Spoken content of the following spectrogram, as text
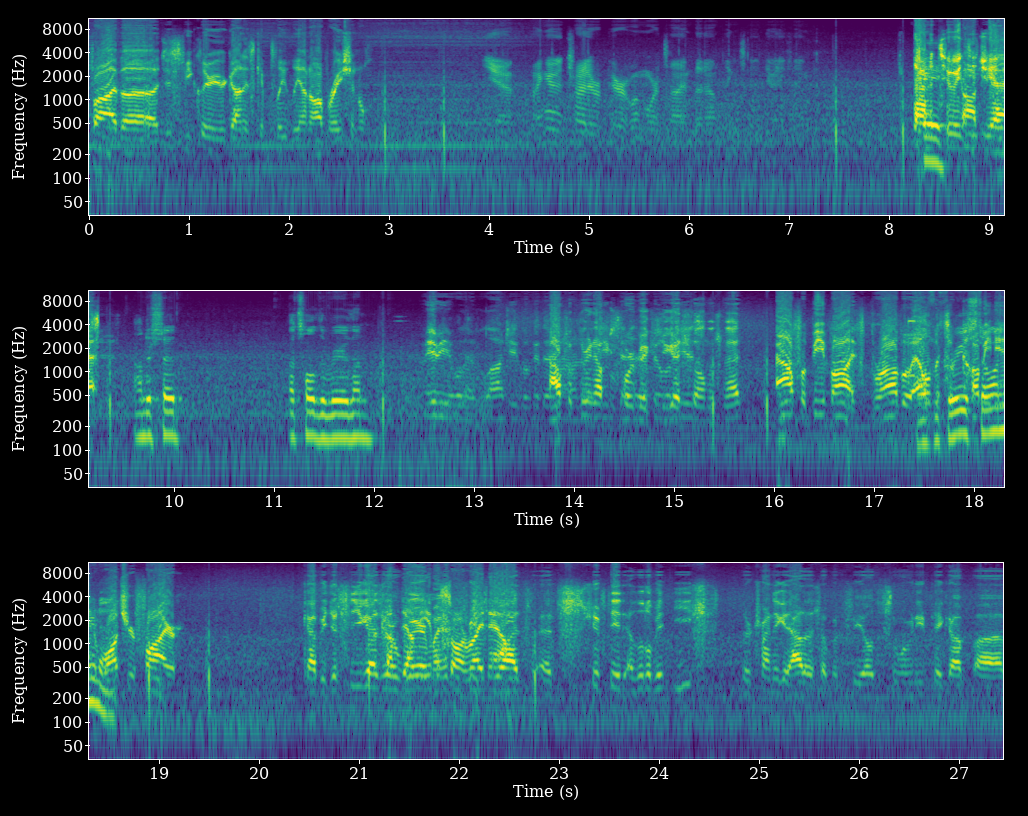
Five, uh, just to be clear, your gun is completely unoperational. Yeah, I'm gonna try to repair it one more time, but I don't think it's gonna do anything. Down Hey. to two Copy Understood. Let's hold the rear then. Maybe able to have Logi look at that. Alpha 3 and Alpha 4 center Vic, you guys abilities. still on this net? Alpha B advised, Bravo elements three are is still coming on in. your. Watch your fire. Copy, just so you guys are Come down aware, the my MSR right now. squad's it's shifted a little bit east. They're trying to get out of this open field, so when we need to pick up, uh,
